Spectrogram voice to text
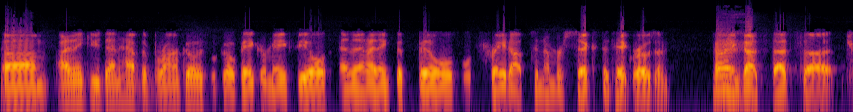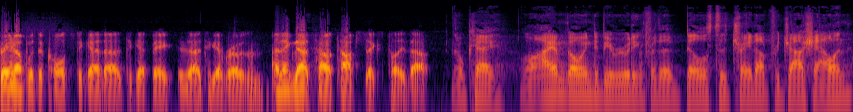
Um, I think you then have the Broncos will go Baker Mayfield, and then I think the Bills will trade up to number six to take Rosen. I think that's that's uh, trade up with the Colts to get uh, to get Baker, uh, to get Rosen. I think that's how top six plays out. Okay. Well, I am going to be rooting for the Bills to trade up for Josh Allen,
